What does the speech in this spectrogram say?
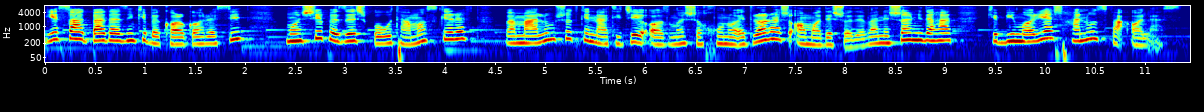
یه ساعت بعد از اینکه به کارگاه رسید، منشی پزشک با او تماس گرفت و معلوم شد که نتیجه آزمایش خون و ادرارش آماده شده و نشان می‌دهد که بیماریش هنوز فعال است.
